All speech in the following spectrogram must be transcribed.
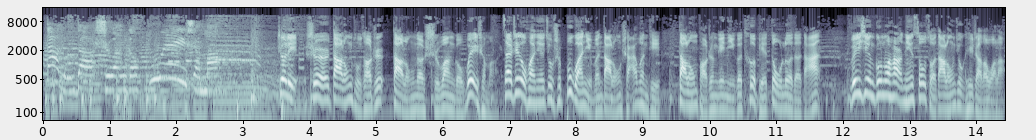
大龙的十万个为什么？这里是大龙吐槽之大龙的十万个为什么，在这个环节就是不管你问大龙啥问题，大龙保证给你一个特别逗乐的答案。微信公众号您搜索大龙就可以找到我了。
